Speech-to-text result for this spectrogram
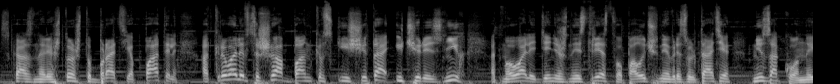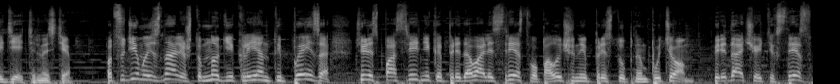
Сказано лишь то, что братья Паттель открывали в США банковские счета и через них отмывали денежные средства, полученные в результате незаконной деятельности. Подсудимые знали, что многие клиенты Пейза через посредника передавали средства, полученные преступным путем. Передача этих средств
